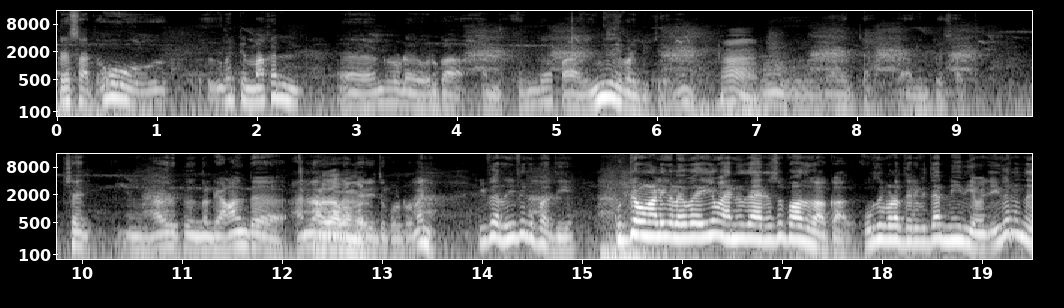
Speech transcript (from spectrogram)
பிரசாத் ஓ இவற்றை மகன் எங்களோட ஒரு கா எங்கே ப இங்கிலீஷ் படிப்பிச்சு பிரசாத். சரி அவருக்கு எங்களுடைய ஆழ்ந்த அனுதாபங்களை தெரிவித்துக் கொள்கிறோம்? இவர் இவர் பற்றி குற்றவாளிகள் எவரையும் அனுத அரசு பாதுகாக்காது உறுதிபட தெரிவித்தார் நீதி அமைச்சர் இவர் இந்த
